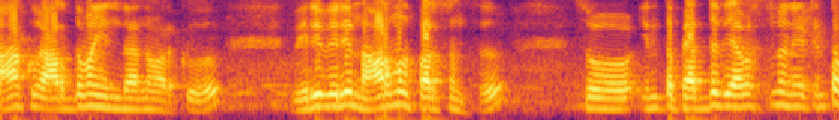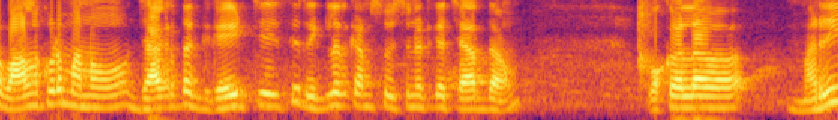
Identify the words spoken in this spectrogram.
నాకు అర్థమైంది దాని వరకు very very normal persons so ఇంత పెద్ద వ్యవస్థలో ఏంటంటే వాళ్ళని కూడా మనం జాగ్రత్తగా గైడ్ చేసి రెగ్యులర్ కన్స్ వచ్చినట్టుగా చేద్దాం. ఒకవేళ మరీ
